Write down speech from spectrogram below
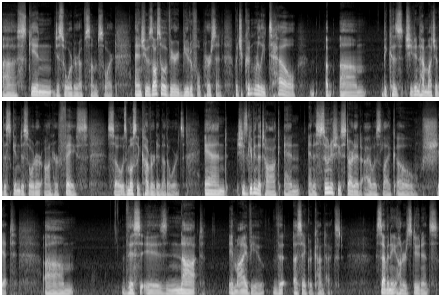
uh, skin disorder of some sort. And she was also a very beautiful person, but you couldn't really tell uh, um, because she didn't have much of the skin disorder on her face. So it was mostly covered, in other words. And she's giving the talk, and and as soon as she started, I was like, oh shit, um, this is not, in my view, the, a sacred context. Seven, eight hundred students.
